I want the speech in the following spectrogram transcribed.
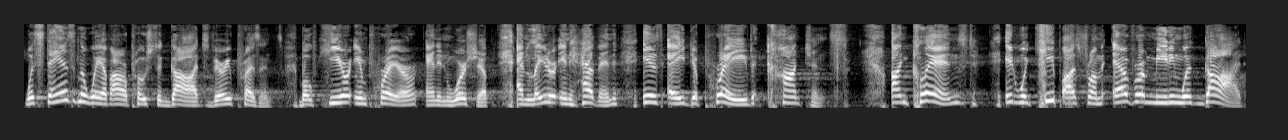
What stands in the way of our approach to God's very presence, both here in prayer and in worship, and later in heaven, is a depraved conscience. Uncleansed, it would keep us from ever meeting with God.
